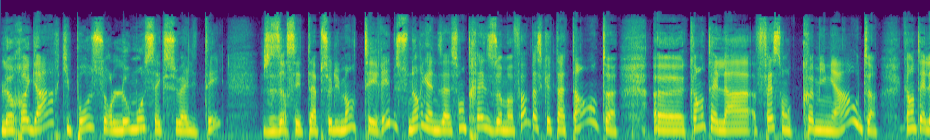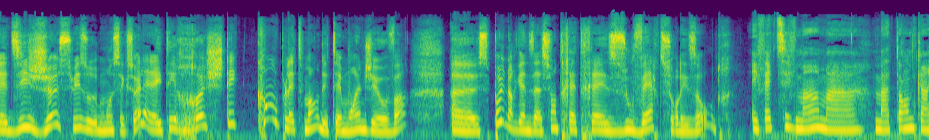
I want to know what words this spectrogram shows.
le regard qu'ils posent sur l'homosexualité, je veux dire, c'est absolument terrible. C'est une organisation très homophobe parce que ta tante, euh, quand elle a fait son coming out, quand elle a dit je suis homosexuelle, elle a été rejetée complètement des témoins de Jéhovah. Euh, c'est pas une organisation très très ouverte sur les autres. Effectivement, ma ma tante quand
